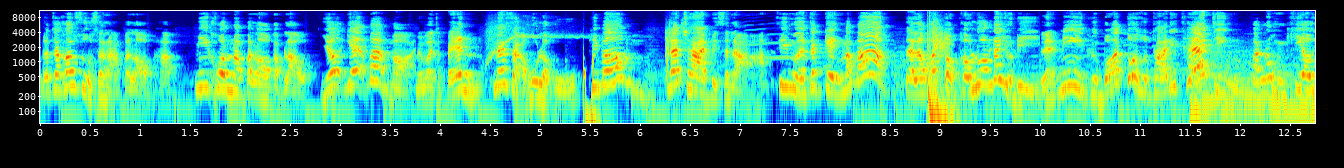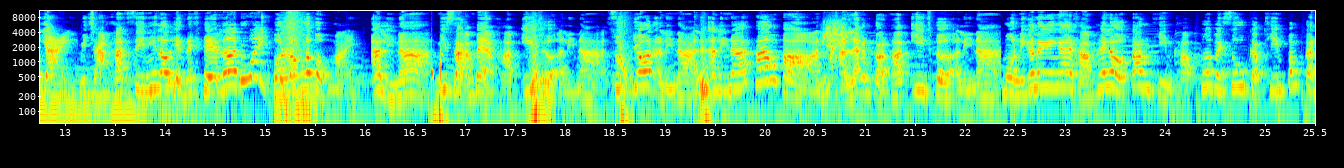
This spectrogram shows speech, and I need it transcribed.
เราจะเข้าสู่สนามประลองครับ มีคนมาประลองกับเรา เยอะแยะมากมายไม่ว่าจะเป็นแม่สาวฮูลาฮูพี่เบิ้มและชายปริศนาที่เหมือนจะเก่งมากๆแต่เราก็ตบเขาล่วงได้อยู่ดี และนี่คือบอสตัวสุดท้ายที่แท้จริงพ่อหนุ่มเคียวใหญ่ มีฉากคัดซีนที่เราเห็นในเทเลอร์ด้วยปลดล็อกระบบใหม่อารีนามี 3 แบบครับอีเทอร์อารีนาสุดยอดอารีนาและอารีนาห้าวหาญอันแรกกันก่อนครับอีเทอร์อารีนาโหมดนี้ก็เลยง่ายๆครับให้เราตั้งทีมครับ เพื่อไปสู้กับทีมป้องกัน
